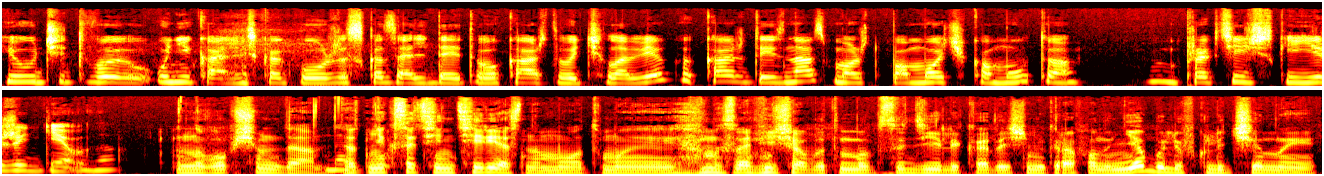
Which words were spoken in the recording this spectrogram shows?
И учитывая уникальность, как вы уже сказали до этого, каждого человека, каждый из нас может помочь кому-то практически ежедневно. Ну, в общем, да. да. Это мне, кстати, интересно. Мы, вот мы, мы с вами еще об этом обсудили, когда еще микрофоны не были включены.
